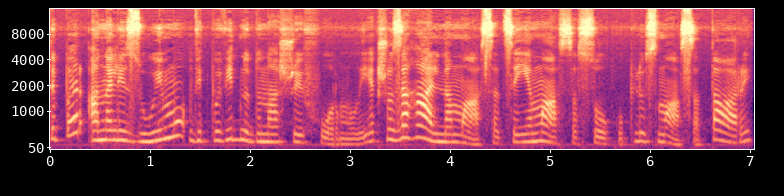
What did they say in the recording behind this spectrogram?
Тепер аналізуємо відповідно до нашої формули. Якщо загальна маса це є маса соку плюс маса тари,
